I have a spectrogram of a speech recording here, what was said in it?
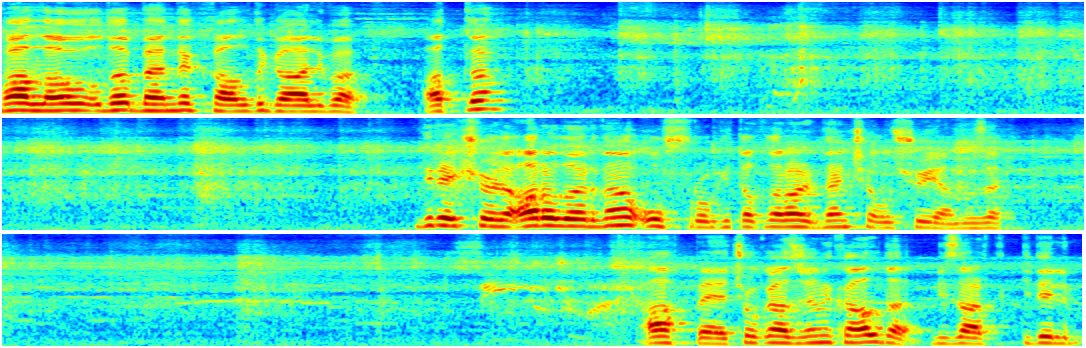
Vallahi o da bende kaldı galiba. Atla. Direkt şöyle aralarına of roket atar harbiden çalışıyor yalnız. Ah be çok az canı kaldı biz artık gidelim.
